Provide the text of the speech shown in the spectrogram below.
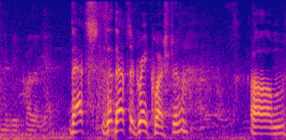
And then they color again? That's th- that's a great question. Um,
